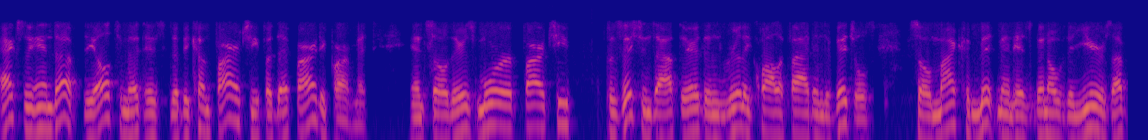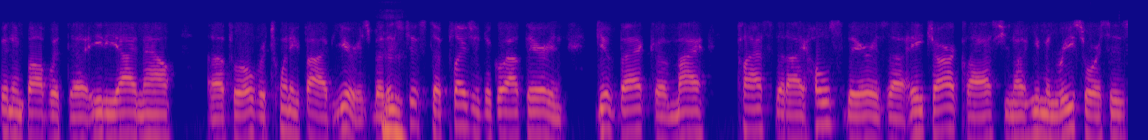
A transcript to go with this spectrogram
actually end up the ultimate is to become fire chief of that fire department. And so there's more fire chief positions out there than really qualified individuals. So my commitment has been over the years. I've been involved with uh, EDI now uh, for over 25 years. But mm. it's just a pleasure to go out there and give back. Uh, my class that I host there is a HR class, you know, human resources,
